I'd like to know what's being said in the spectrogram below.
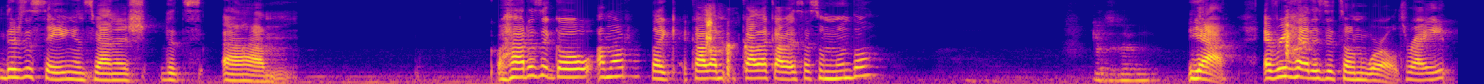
there's a saying in Spanish that's um how does it go, amor? Like cada cada cabeza es un mundo? Yeah. Every head is its own world, right?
